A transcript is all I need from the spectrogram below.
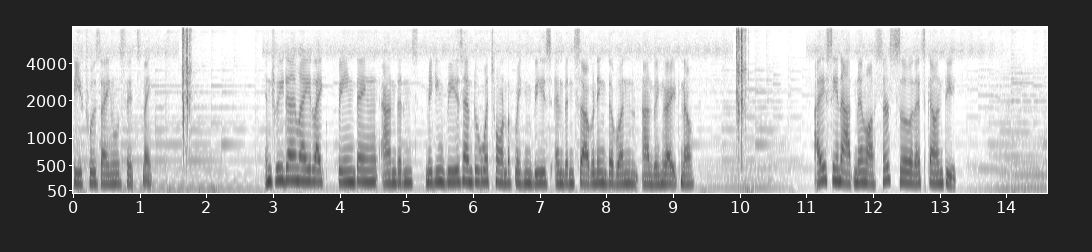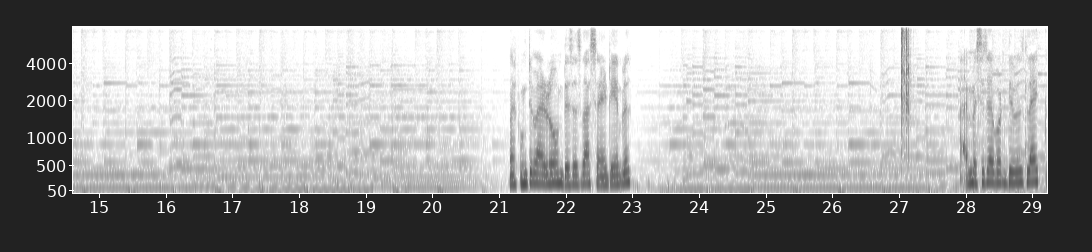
peaceful silence. It's like in free time, I like painting and then making bees. I'm too much fond of making bees and then sharpening the one I'm doing right now. I see an admin master, so let's count it. Welcome to my room. This is my study table. A message I would give is like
